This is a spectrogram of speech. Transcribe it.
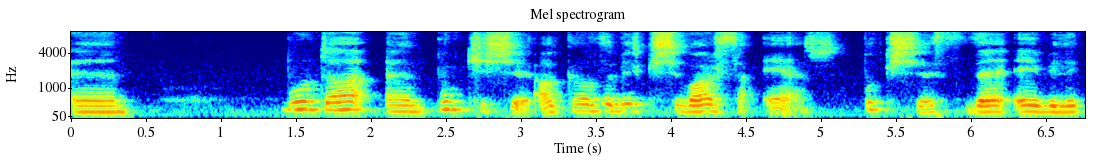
E, burada e, bu kişi, aklınızda bir kişi varsa eğer, bu kişi size evlilik,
